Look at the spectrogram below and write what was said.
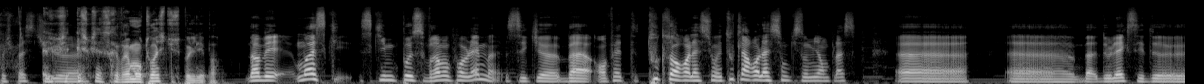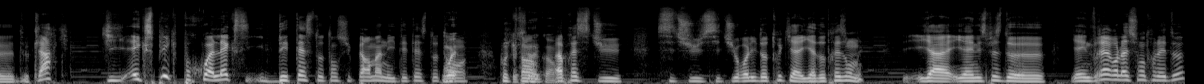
je sais pas si tu. Euh, est-ce que ça serait vraiment toi si tu spoilais pas? Non, mais moi, ce qui, ce qui me pose vraiment problème, c'est que, bah, en fait, toute leur relation et toute la relation qui sont mis en place bah, de Lex et de, de Clark qui explique pourquoi Lex il déteste autant Superman et il déteste autant. après, si tu si tu si tu relis d'autres trucs, il y a, d'autres raisons. Mais il y a, y a une espèce de il y a une vraie relation entre les deux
